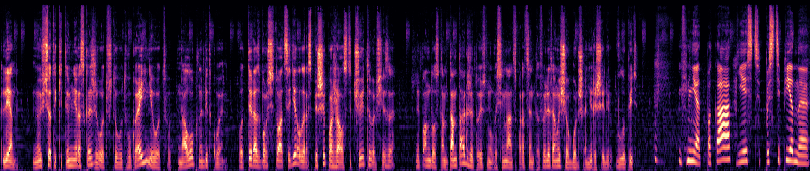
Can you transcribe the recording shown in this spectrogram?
Лен, ну и все-таки ты мне расскажи, вот что вот в Украине вот, вот налог на биткоин. Вот ты разбор ситуации делал, распиши, пожалуйста, что это вообще за шлепандос? Там, там также, то есть, ну, 18%, или там еще больше они решили влупить? Нет, пока есть постепенное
